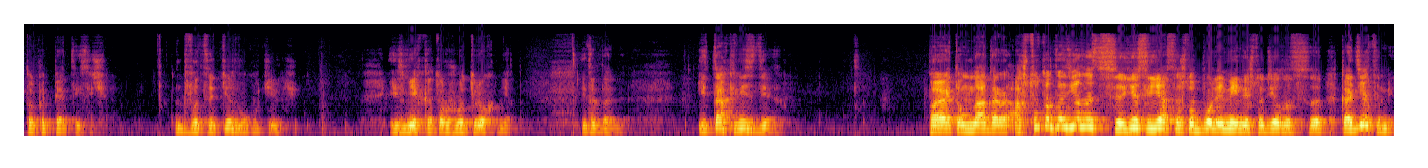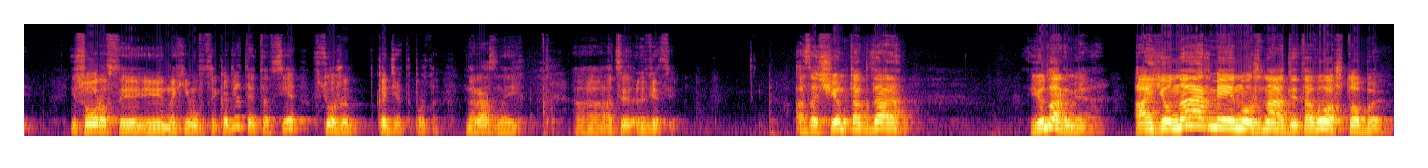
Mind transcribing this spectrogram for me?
только 5 тысяч. 22 училищ. Из них, которых уже трех нет. И так далее. И так везде. Поэтому надо... А что тогда делать, если ясно, что более-менее, что делать с кадетами? И соровцы, и нахимовцы, и кадеты, это все, все же кадеты, просто на разные их э, ветви. А зачем тогда юнармия? А юнармия нужна для того, чтобы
